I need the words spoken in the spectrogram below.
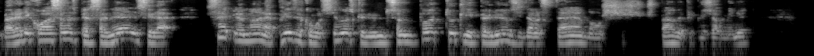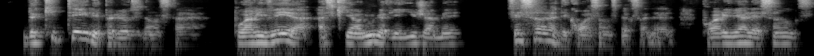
Ben, la décroissance personnelle, c'est la, simplement la prise de conscience que nous ne sommes pas toutes les pelures identitaires dont je, parle depuis plusieurs minutes. De quitter les pelures identitaires. pour arriver à, ce qui en nous ne vieillit jamais. C'est ça la décroissance personnelle, pour arriver à l'essence.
